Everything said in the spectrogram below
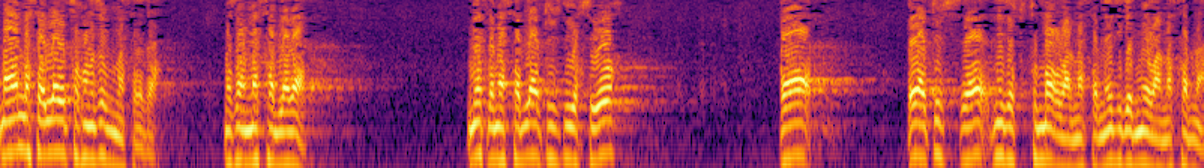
müəyyən məsələlərə toxunacaq bu məsələdə. Məsələn, məzhəblərə. Ümumiyyətlə, məzhəblər düzdür, yoxsa yox. Və və ya düzsə, necə tutunmaq olar məsələ, necə getmək olar məsəblə.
